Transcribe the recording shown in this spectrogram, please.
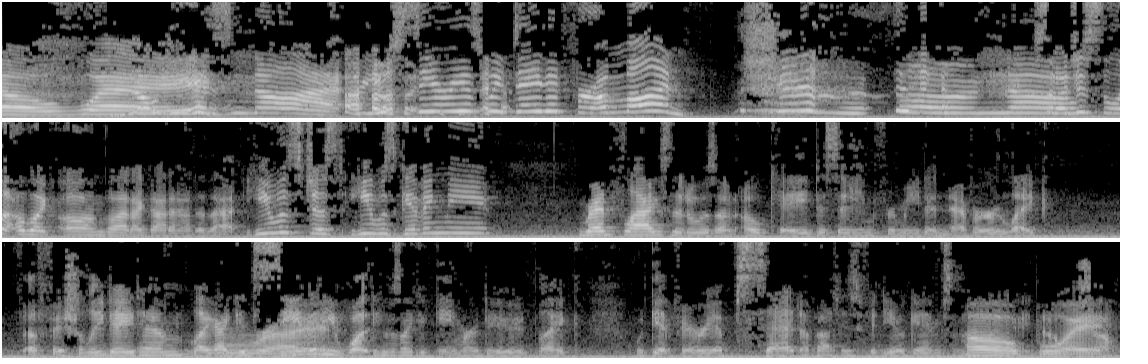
No way. no, he is not. Are you serious? We dated for a month. Shit. Oh no. So I just I'm like, oh, I'm glad I got out of that. He was just he was giving me red flags that it was an okay decision for me to never like officially date him. Like I could see that he was he was like a gamer dude. Like would get very upset about his video games. Like, Oh, okay, no. boy. So,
